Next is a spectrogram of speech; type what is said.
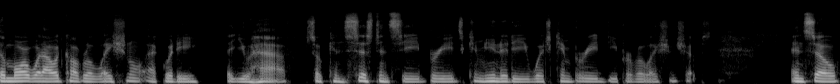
the more what I would call relational equity that you have. So consistency breeds community, which can breed deeper relationships. And so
